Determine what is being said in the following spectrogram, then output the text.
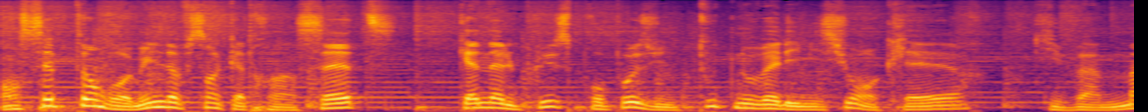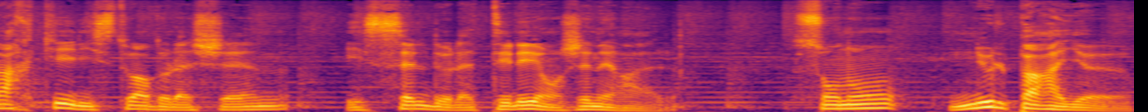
En septembre 1987, Canal propose une toute nouvelle émission en clair qui va marquer l'histoire de la chaîne et celle de la télé en général. Son nom, Nulle part ailleurs.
